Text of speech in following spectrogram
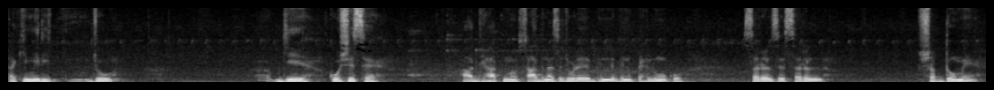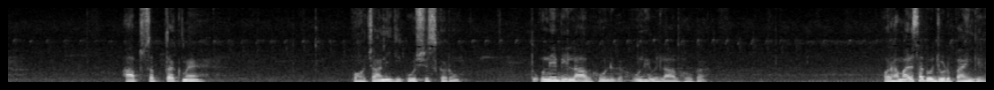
ताकि मेरी जो ये कोशिश है आध्यात्म साधना से जुड़े भिन्न भिन्न पहलुओं को सरल से सरल शब्दों में आप सब तक मैं पहुँचाने की कोशिश करूँ तो उन्हें भी लाभ होगा, उन्हें भी लाभ होगा। और हमारे साथ वो जुड़ पाएँगे।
